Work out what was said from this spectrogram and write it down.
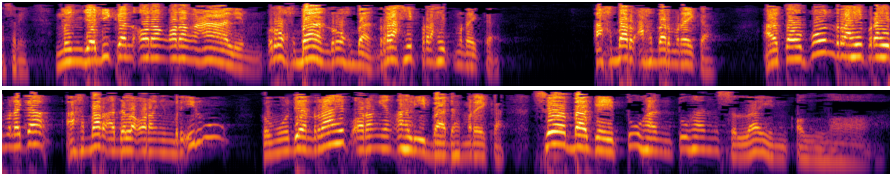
Asri. Menjadikan orang-orang alim, rohban, rohban, rahib-rahib mereka. Ahbar-ahbar mereka. Ataupun rahib-rahib mereka, ahbar adalah orang yang berilmu, kemudian rahib orang yang ahli ibadah mereka. Sebagai Tuhan-Tuhan selain Allah.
